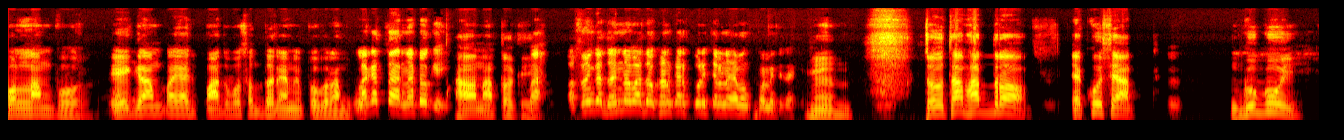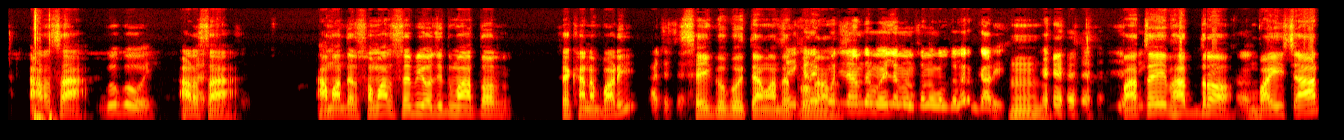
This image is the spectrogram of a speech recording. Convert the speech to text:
বল্লামপুর। এই গ্রামটায় আজ পাঁচ বছর ধরে আমি প্রোগ্রাম লাগাতার নাটকে। হ্যাঁ নাটকে। বাহ। অসংখ্য ধন্যবাদ ওখানকার পরিচালনা এবং কমিটি থাকে। হুম। চৌথা ভাদ্র একুশ আট। গুগুই আরসা। গুগুই। আরসা। আমাদের সমাজসেবী অজিত মাহাতর সেখানে বাড়ি আচ্ছা আচ্ছা। সেই গুগুইতে আমাদের প্রোগ্রাম। আমাদের মহিলা মনসা মঙ্গল দলের গাড়ি। পাঁচই ভাদ্র হ্যাঁ। বাইশ আট।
